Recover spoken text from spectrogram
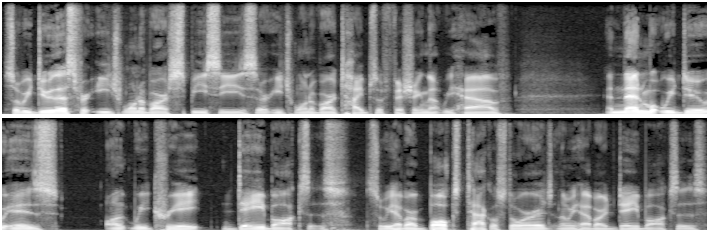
So we do this for each one of our species or each one of our types of fishing that we have. And then what we do is on, we create day boxes. So we have our bulk tackle storage and then we have our day boxes.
